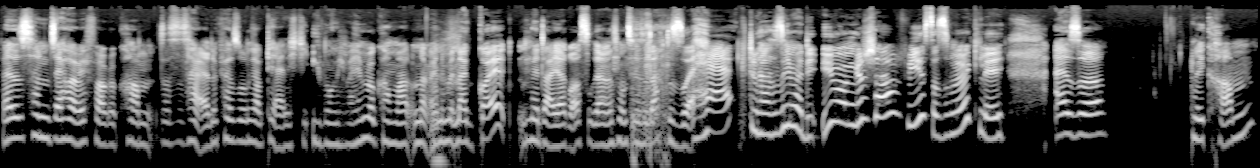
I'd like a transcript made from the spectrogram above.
Weil das ist dann sehr häufig vorgekommen, dass es halt eine Person gab, die eigentlich die Übung nicht mehr hinbekommen hat und am Ende mit einer Goldmedaille rausgegangen ist und sich so dachte so, hä, du hast nicht mal die Übung geschafft? Wie ist das möglich? Also, willkommen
